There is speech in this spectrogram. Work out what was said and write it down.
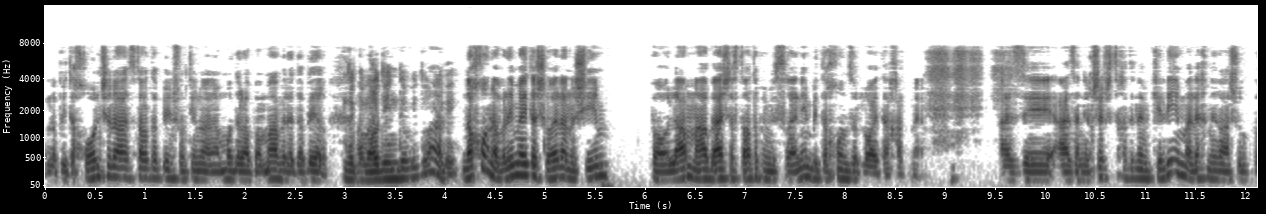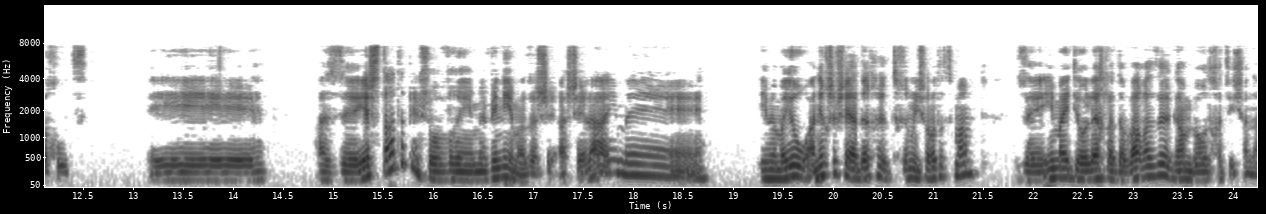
לביטחון של הסטארט-אפים שנותנים להם לעמוד על הבמה ולדבר. זה גם מאוד אינדיבידואלי. נכון, אבל אם היית שואל אנשים בעולם מה הבעיה של הסטארט-אפים ישראלים, ביטחון זאת לא הייתה אחת מהם. אז, אה, אז אני חושב שצריך לתת להם כלים על איך נראה השוק בחוץ. אה, אז אה, יש סטארט-אפים שעוברים, מבינים, אז הש, השאלה אם, אם הם היו, אני חושב שהדרך שצריכים לשאול את עצמם, זה אם הייתי הולך לדבר הזה גם בעוד חצי שנה.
